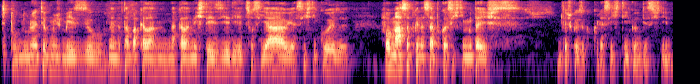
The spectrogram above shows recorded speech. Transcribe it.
Tipo, durante alguns meses eu ainda tava aquela, naquela anestesia de rede social e assistir coisa. Foi massa porque nessa época eu assisti muitas, muitas coisas que eu queria assistir que eu não tinha assistido.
